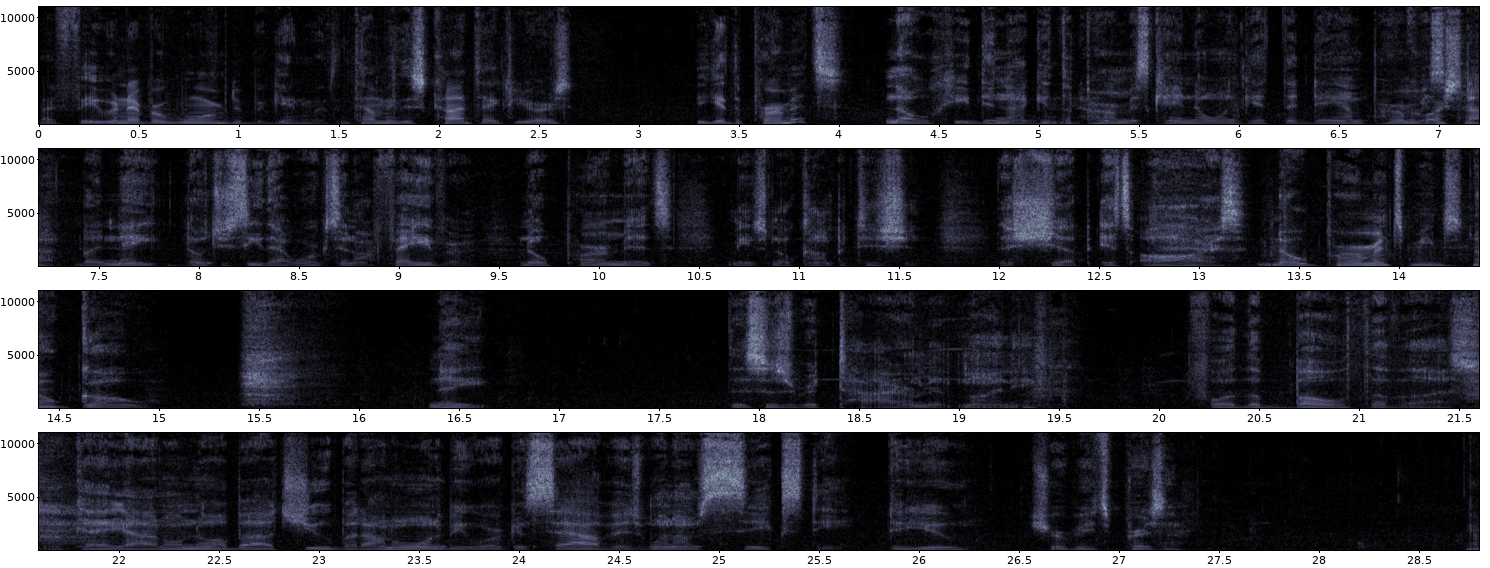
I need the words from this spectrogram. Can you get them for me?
My feet were never warm to begin with. And tell me, this contact of yours? You get the permits? No, he did not get the permits. Can't no one get the damn permits. Of course not. But Nate, don't you see that works in our favor? No permits means no competition. The ship is ours. No permits means no go. Nate, this is retirement money for the both of us, okay? I don't know about you, but I don't want to be working salvage when I'm 60. Do you? Sure beats prison. No.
